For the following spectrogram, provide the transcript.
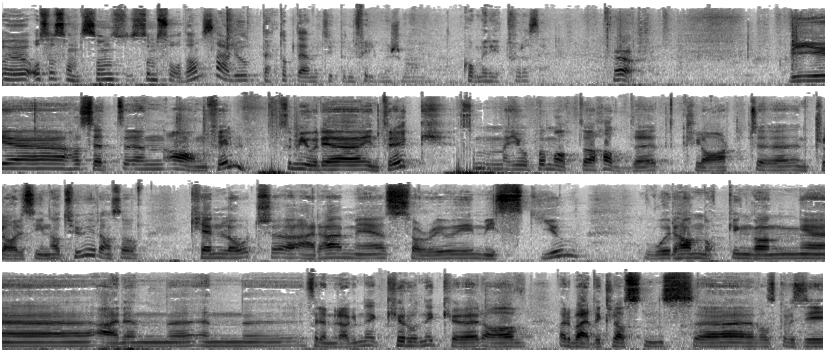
Eh, også som, som, som, sådan så er det jo nettopp den typen filmer som man kommer hit for å se. Ja. Vi eh, har sett en annen film som gjorde inntrykk. Som jo på en måte hadde klart, eh, en klar signatur. Altså Ken Loach er her med 'Sorry We Missed You'. Hvor han nok en gang eh, er en, en fremragende kronikør av arbeiderklassens hva skal vi si,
